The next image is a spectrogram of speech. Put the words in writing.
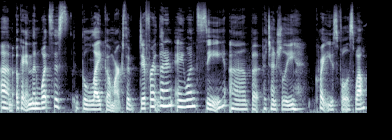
Um, okay, and then what's this glycomark? So different than an A1C, uh, but potentially quite useful as well.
